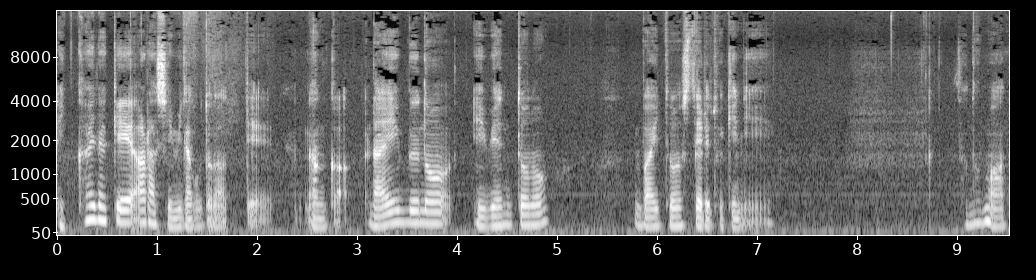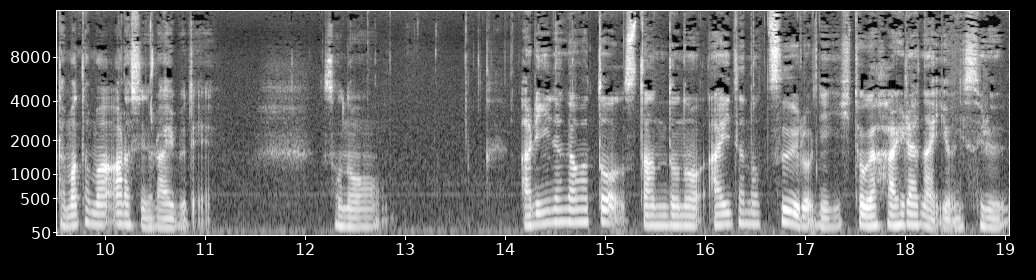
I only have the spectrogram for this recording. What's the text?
一回だけ嵐見たことがあってなんかライブのイベントのバイトをしてる時にそのまあたまたま嵐のライブでそのアリーナ側とスタンドの間の通路に人が入らないようにする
